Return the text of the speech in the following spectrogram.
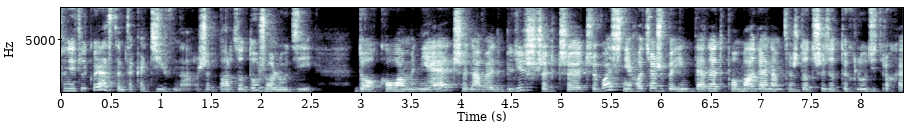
to nie tylko ja jestem taka dziwna, że bardzo dużo ludzi dookoła mnie, czy nawet bliższych, czy, czy właśnie chociażby internet pomaga nam też dotrzeć do tych ludzi trochę,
